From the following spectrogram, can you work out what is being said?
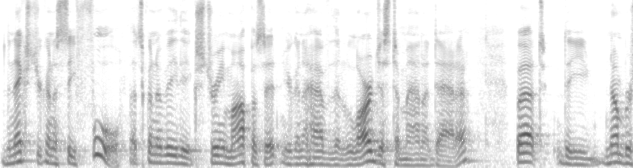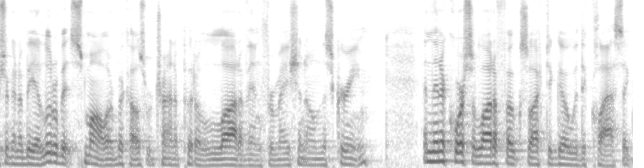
the next you're going to see full. That's going to be the extreme opposite. You're going to have the largest amount of data, but the numbers are going to be a little bit smaller because we're trying to put a lot of information on the screen. And then of course a lot of folks like to go with the classic.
